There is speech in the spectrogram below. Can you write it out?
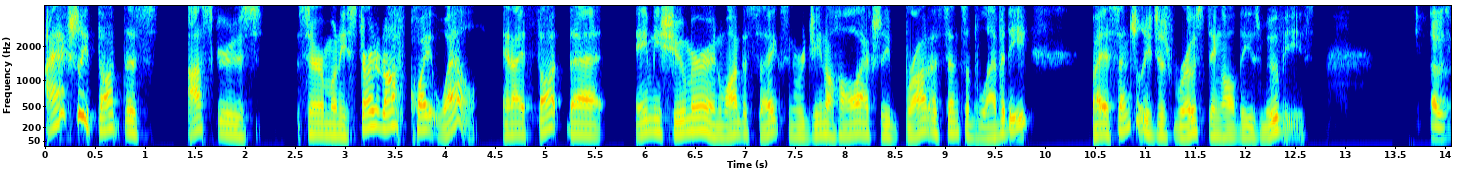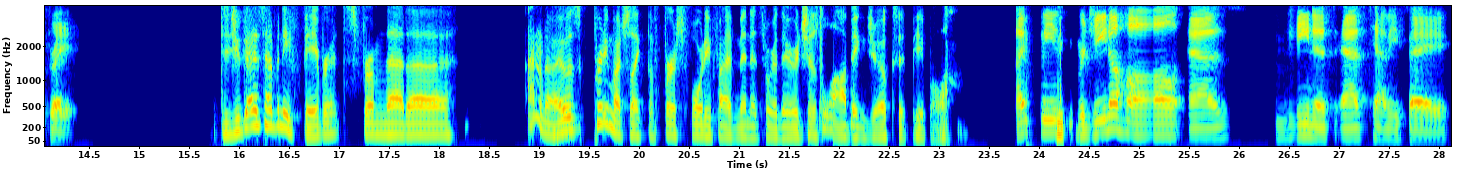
I actually thought this Oscars ceremony started off quite well. And I thought that Amy Schumer and Wanda Sykes and Regina Hall actually brought a sense of levity by essentially just roasting all these movies. That was great. Did you guys have any favorites from that? Uh, I don't know. It was pretty much like the first 45 minutes where they were just lobbing jokes at people. I mean, Regina Hall as Venus, as Tammy Faye,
